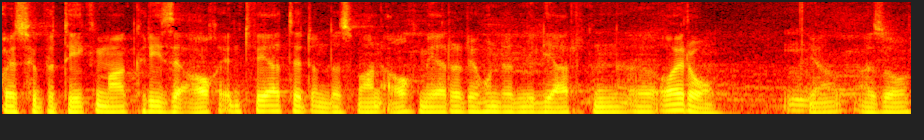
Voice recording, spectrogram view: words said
US-Hypothekenmarktkrise auch entwertet und das waren auch mehrere hundert Milliarden Euro. Mhm. Ja, also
